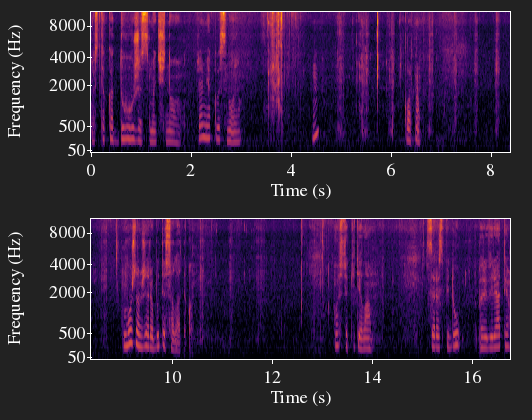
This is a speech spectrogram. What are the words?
Ось така дуже смачна. Прям як весною. М? Класно. Можна вже робити салатик. Ось такі діла. Зараз піду перевіряти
